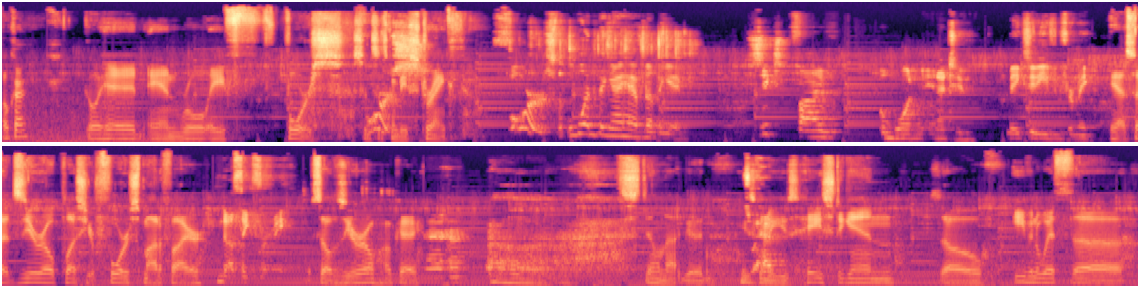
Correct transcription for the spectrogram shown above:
Okay. Go ahead and roll a f- force since it's going to be strength. Force, one thing I have nothing in. Six, five, a one, and a two makes it even for me. Yeah, so it's zero plus your force modifier. Nothing for me. So zero? Okay. Uh-huh. Still not good. He's So going to use haste again. So even with uh,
